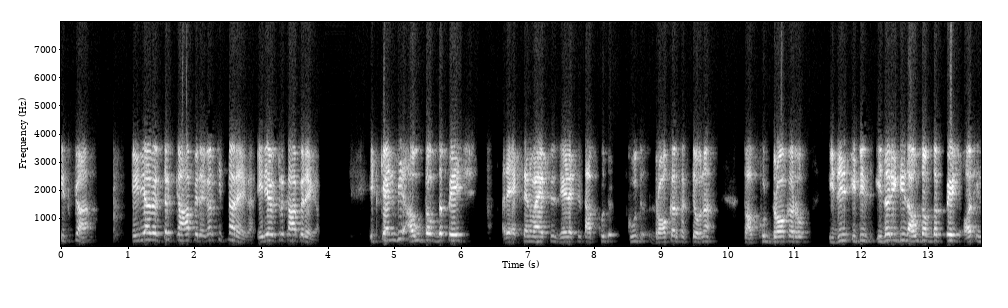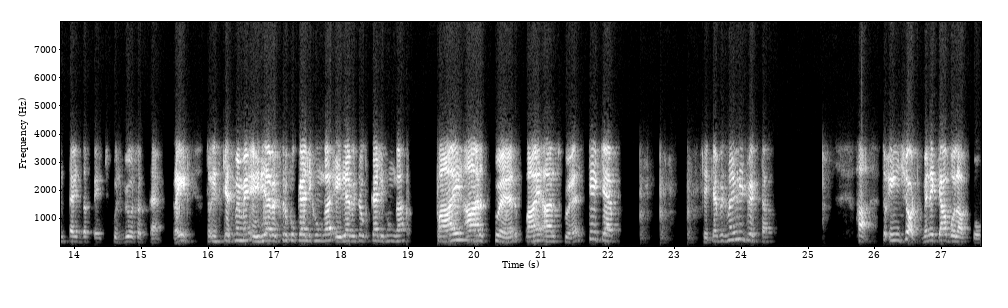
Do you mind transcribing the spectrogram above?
इसका एरिया वेक्टर कहाँ पे रहेगा कितना रहेगा? एरिया वेक्टर कहाँ पे रहेगा? It can be out of the page अरे X and Y axis Z axis आप खुद खुद ड्रॉ कर सकते हो ना? तो आप खुद ड्रॉ करो। इट इज़ इधर it is out of the page और इनसाइड द पेज कुछ भी हो सकता है राइट तो इस केस में मैं एरिया वेक्टर को क्या लिखूँगा? एरिया वेक्टर को क्या लिखूँगा? Pi R square pi R square K cap K cap is my unit vector हाँ तो इन शॉर्ट मैंने क्या बोला आपको?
